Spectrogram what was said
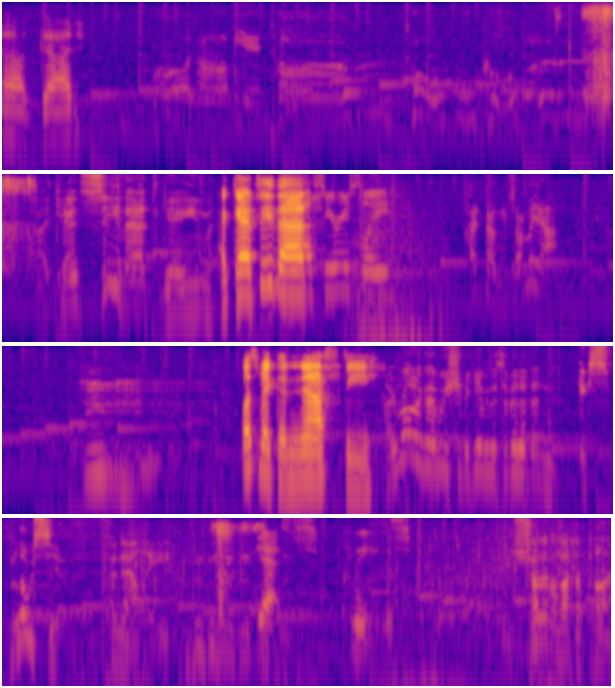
Oh god. I can't see that game. I can't see that. Yeah, seriously. Hmm. Let's make it nasty. Ironic that we should be giving this a bit of an explosive finale. Yes, please. Shut up about the pun.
